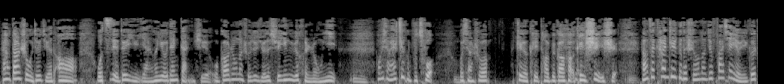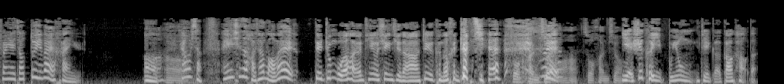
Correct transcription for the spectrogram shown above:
然后当时我就觉得，哦，我自己对语言呢有点感觉。我高中的时候就觉得学英语很容易，嗯我想，哎，这个不错，我想说这个可以逃避高考，可以试一试。然后在看这个的时候呢，就发现有一个专业叫对外汉语，嗯，啊然后我想，哎，现在好像老外对中国好像挺有兴趣的啊，这个可能很赚钱。做汉对教啊，做汉教。也是可以不用这个高考的。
